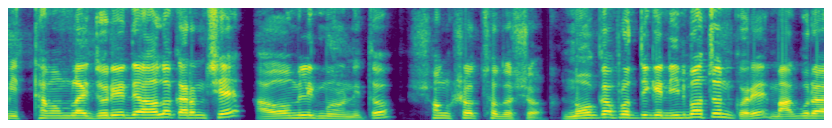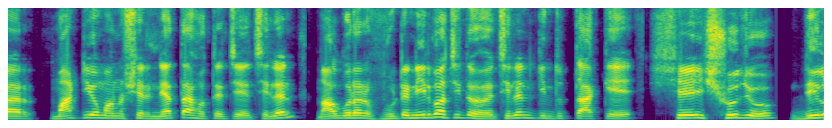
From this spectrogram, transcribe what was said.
মিথ্যা মামলায় জড়িয়ে দেওয়া হলো, কারণ সে আওয়ামী লীগ মনোনীত সংসদ সদস্য। নৌকা প্রতীকে নির্বাচন করে মাগুরার মাটিও মানুষের নেতা হতে চেয়েছিলেন। মাগুরার ভোটে নির্বাচিত হয়েছিলেন, কিন্তু তাকে সেই সুযোগ দিল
